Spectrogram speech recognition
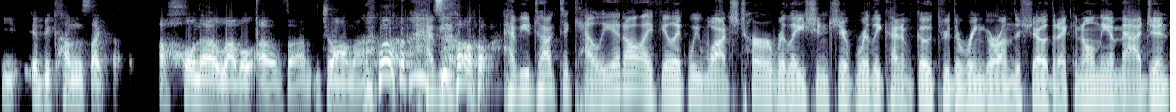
you it becomes like a whole nother level of um, drama. have so, you have you talked to Kelly at all? I feel like we watched her relationship really kind of go through the ringer on the show. That I can only imagine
